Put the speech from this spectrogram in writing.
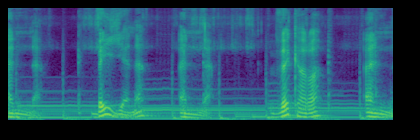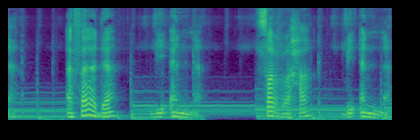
أن. بين أن. ذكر أن. أفاد بأن. صرح بأن.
